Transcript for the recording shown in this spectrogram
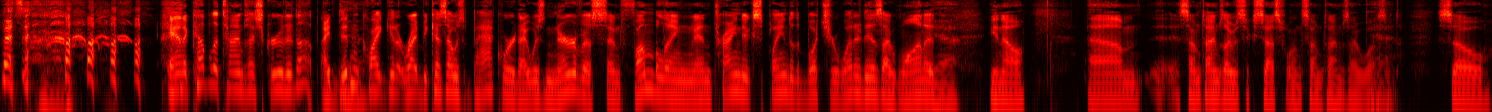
That's And a couple of times I screwed it up. I didn't quite get it right because I was backward. I was nervous and fumbling and trying to explain to the butcher what it is I wanted. Yeah. You know, um, sometimes I was successful and sometimes I wasn't. So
